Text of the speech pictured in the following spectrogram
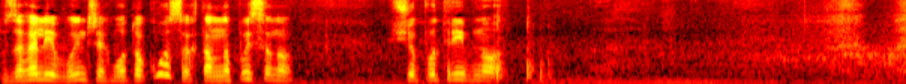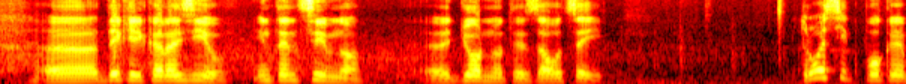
взагалі, в інших мотокосах там написано, що потрібно декілька разів інтенсивно е, дьорнути за оцей тросик, поки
